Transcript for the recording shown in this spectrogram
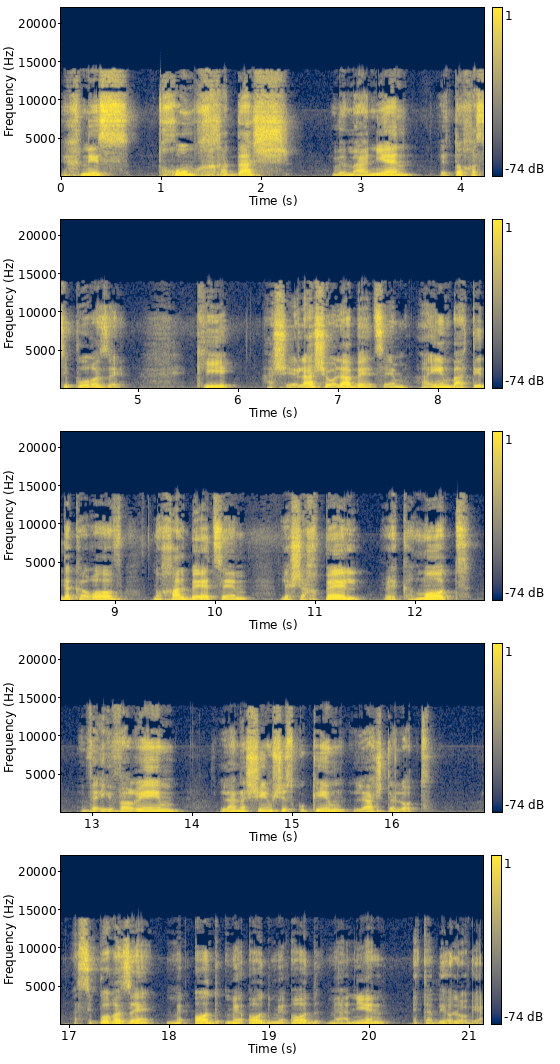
הכניס תחום חדש ומעניין לתוך הסיפור הזה. כי השאלה שעולה בעצם, האם בעתיד הקרוב נוכל בעצם לשכפל רקמות ואיברים לאנשים שזקוקים להשתלות. הסיפור הזה מאוד מאוד מאוד מעניין את הביולוגיה.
